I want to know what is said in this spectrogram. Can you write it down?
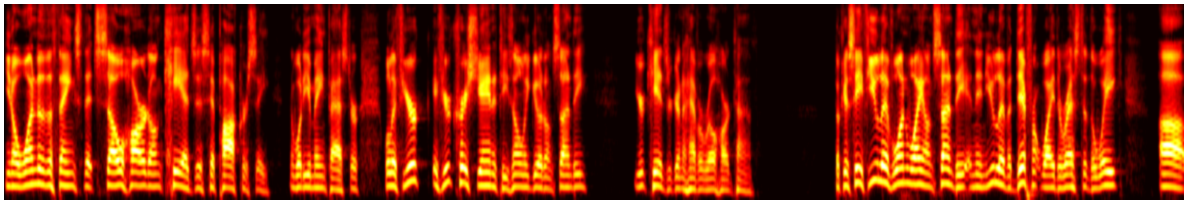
You know, one of the things that's so hard on kids is hypocrisy. And what do you mean, Pastor? Well, if your if your Christianity is only good on Sunday, your kids are going to have a real hard time. Because see, if you live one way on Sunday and then you live a different way the rest of the week, uh,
